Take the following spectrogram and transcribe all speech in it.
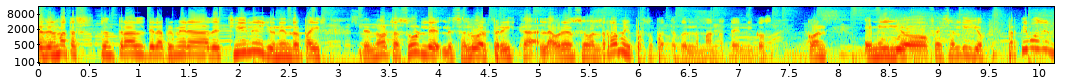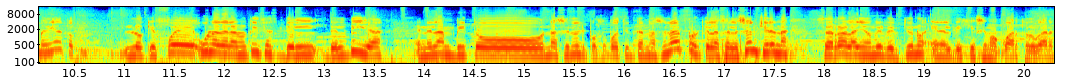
Desde el mata central de la Primera de Chile y uniendo al país de norte a sur, le, saluda el periodista Laurencio Valderrama y por supuesto con los mandos técnicos con Emilio Fesaldillo. Partimos de inmediato lo que fue una de las noticias del, día en el ámbito nacional y por supuesto internacional, porque la selección chilena cerró el año 2021 en el vigésimo cuarto lugar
